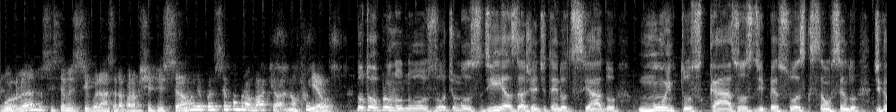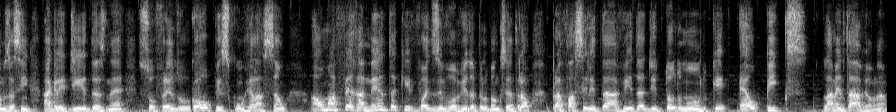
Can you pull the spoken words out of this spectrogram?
burlando os sistemas de segurança da própria instituição e depois você comprovar que, ó, não fui eu. Doutor Bruno, nos últimos dias a gente tem noticiado muitos casos de pessoas que estão sendo, digamos assim, agredidas, né, sofrendo golpes com relação a uma ferramenta que foi desenvolvida pelo Banco Central para facilitar a vida de todo mundo, que é o Pix. Lamentável, né?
